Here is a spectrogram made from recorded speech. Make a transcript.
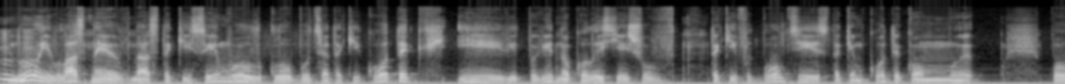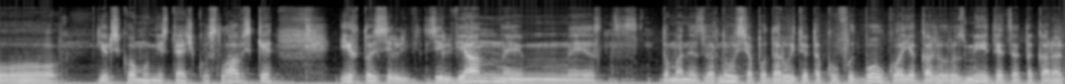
Мгм. Ну і власне в нас такий символ клубу це такий котик. І відповідно, колись я йшов в такій футболці з таким котиком е, по гірському містечку Славське. І хтось зі До мене звернувся, подаруйте таку футболку, а я кажу, розумієте, це така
